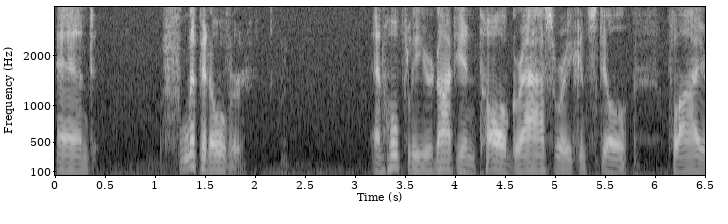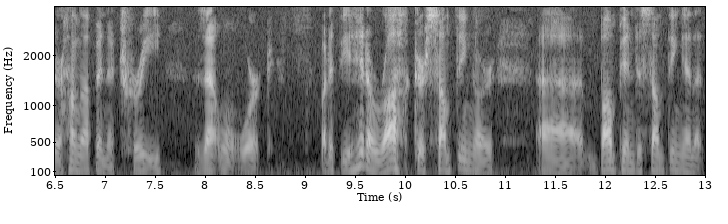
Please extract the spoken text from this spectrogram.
and flip it over. And hopefully you're not in tall grass where you can still fly or hung up in a tree because that won't work. But if you hit a rock or something or uh, bump into something and it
